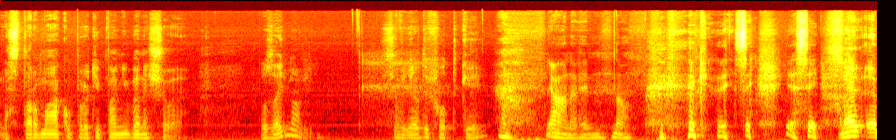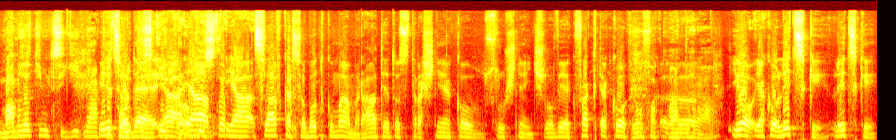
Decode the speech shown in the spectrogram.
na Staromáku proti paní Benešové? To zajímavý. Jsi viděl ty fotky? Já nevím, no. jestli, jestli... Ne, mám zatím cítit nějaký Víte co, jde, já, já, já, Slávka Sobotku mám rád, je to strašně jako slušný člověk, fakt jako... Jo, fakt máte uh, rád? Jo, jako lidsky, lidsky.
